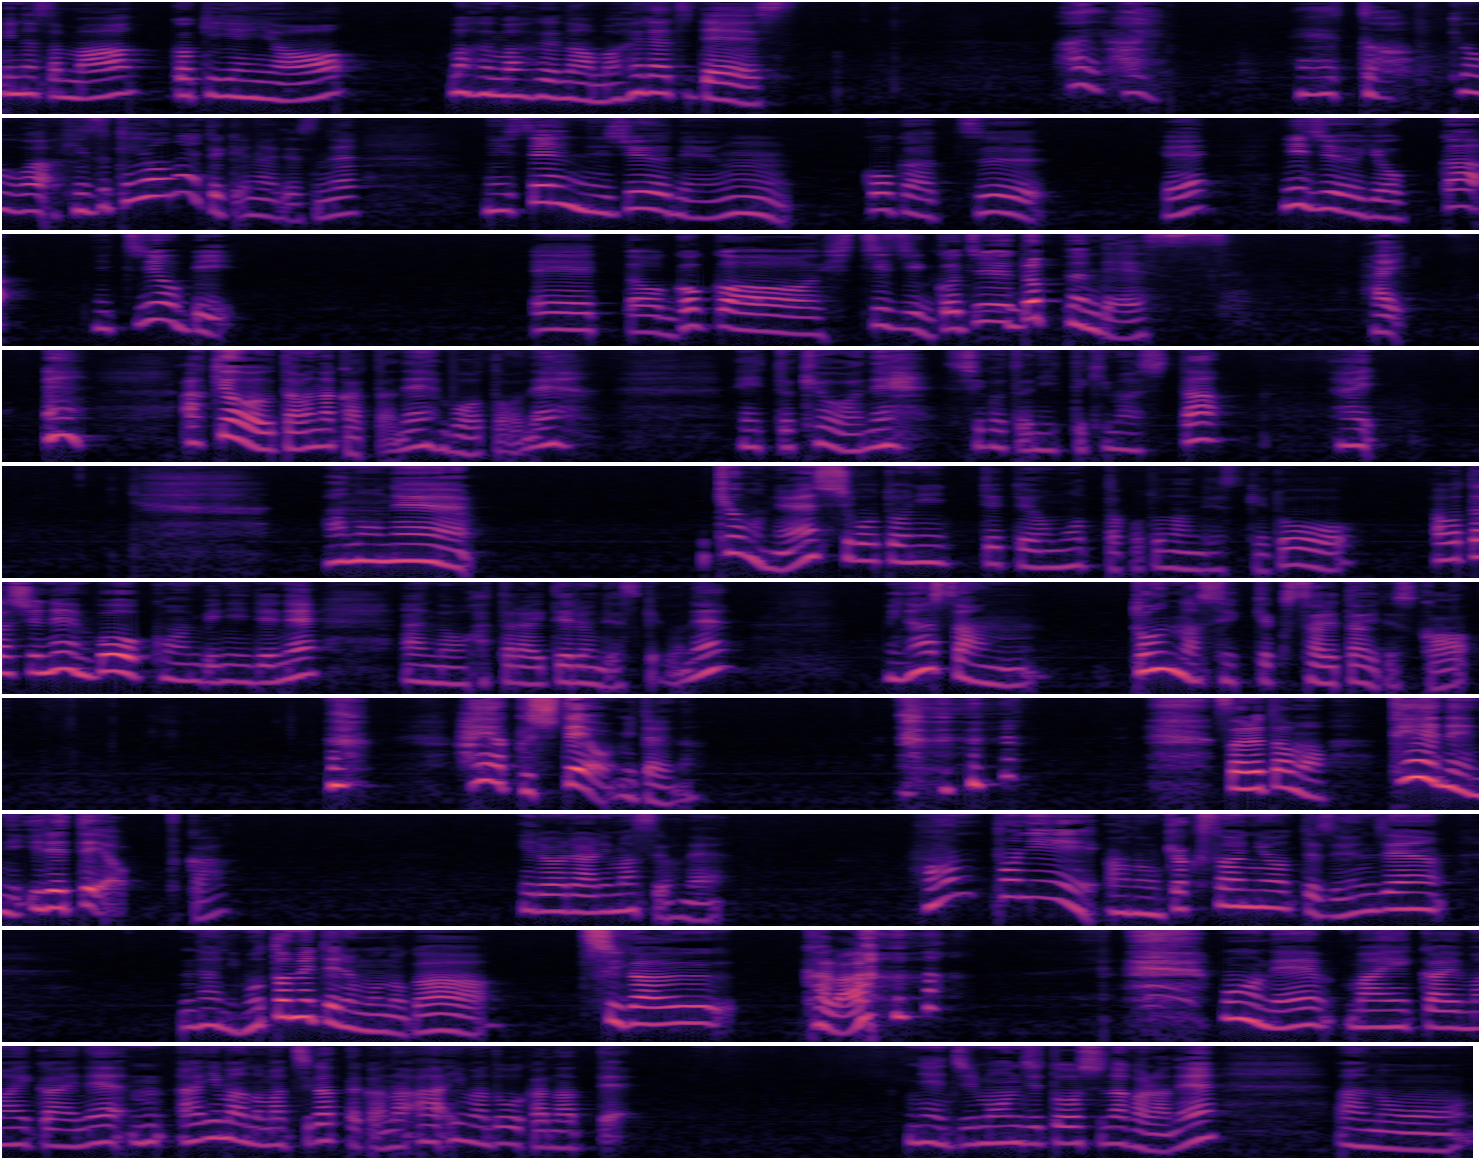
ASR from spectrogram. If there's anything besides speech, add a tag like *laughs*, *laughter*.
皆様ごきげんよう。まふまふのまふらじです。はいはい。えっ、と今日は日付言わないといけないですね。2020年5月え24日日曜日。えっ、と午後7時56分です。はい。*clears throat* あ今日は歌わなかったね冒頭ね。えっ、と今日はね仕事に行ってきました。はいあのね今日ね仕事に行ってて思ったことなんですけどあ私ね某コンビニでねあの働いてるんですけどね皆さんどんな接客されたいですか？*laughs* 早くしてよみたいな。*laughs* それとも丁寧に入れてよとかいろいろありますよね。本当にあのお客さんによって全然何求めてるものが違うから。*laughs* もうね毎回毎回ねんあ今の間違ったかなあ今どうかなって。ね自問自答しながらねあの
